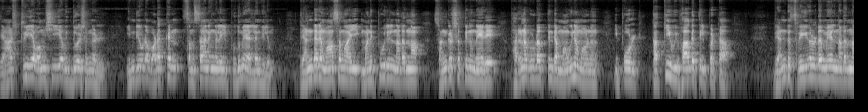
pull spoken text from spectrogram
രാഷ്ട്രീയ വംശീയ വിദ്വേഷങ്ങൾ ഇന്ത്യയുടെ വടക്കൻ സംസ്ഥാനങ്ങളിൽ പുതുമയല്ലെങ്കിലും രണ്ടര മാസമായി മണിപ്പൂരിൽ നടന്ന സംഘർഷത്തിനു നേരെ ഭരണകൂടത്തിന്റെ മൗനമാണ് ഇപ്പോൾ കക്കി വിഭാഗത്തിൽപ്പെട്ട രണ്ട് സ്ത്രീകളുടെ മേൽ നടന്ന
